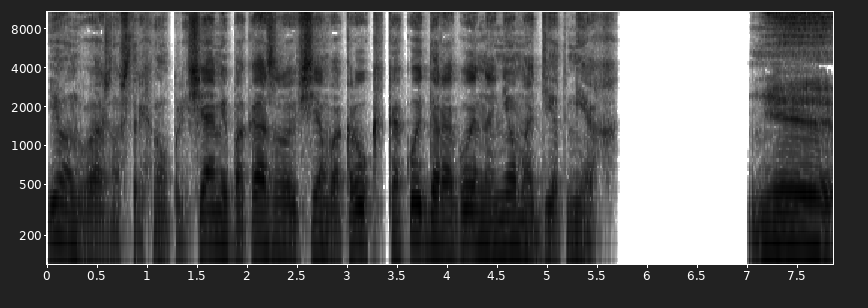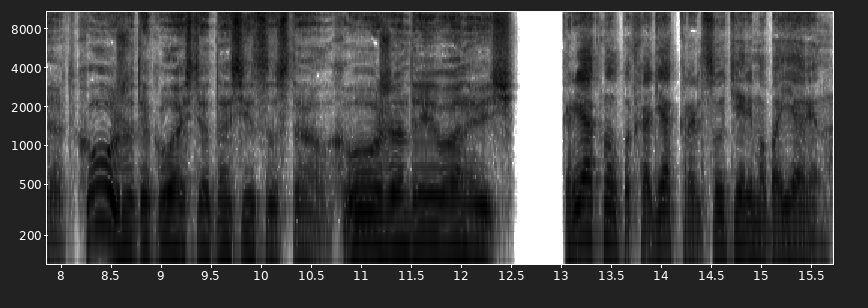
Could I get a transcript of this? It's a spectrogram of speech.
И он важно встряхнул плечами, показывая всем вокруг, какой дорогой на нем одет мех. «Нет, хуже ты к власти относиться стал. Хуже, Андрей Иванович!» — крякнул, подходя к крыльцу терема боярин.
